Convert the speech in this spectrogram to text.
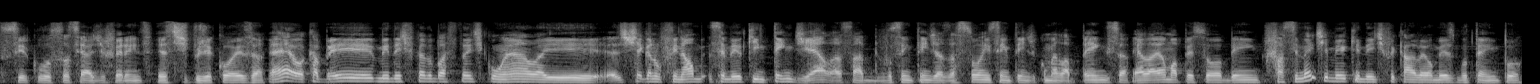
tantos círculos sociais diferentes, esse tipo de coisa. É, eu acabei me identificando bastante com ela e chega no final, você meio que entende ela, sabe? Você entende as ações, você entende como ela pensa. Ela é uma pessoa bem fascinante e meio que identificável ao mesmo tempo.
